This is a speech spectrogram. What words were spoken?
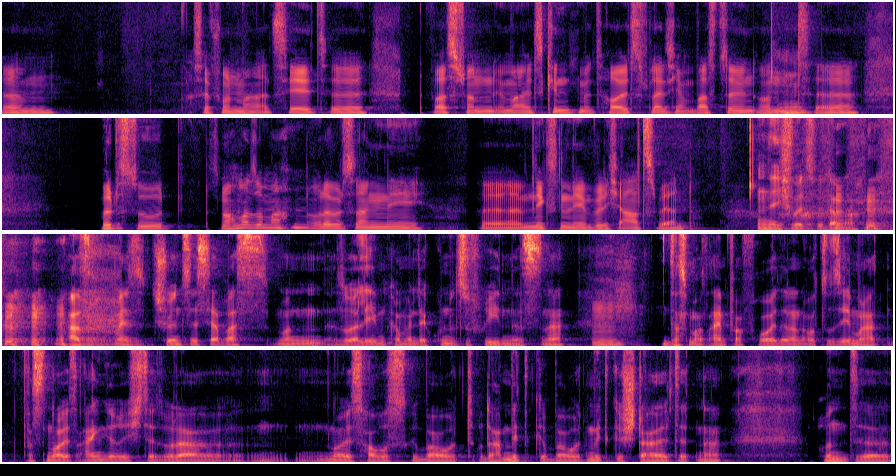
Ähm, hast ja vorhin mal erzählt, äh, du warst schon immer als Kind mit Holz fleißig am Basteln und äh, würdest du das nochmal so machen oder würdest du sagen, nee, äh, im nächsten Leben will ich Arzt werden? Nee, ich würde es wieder machen. also, das Schönste ist ja, was man so erleben kann, wenn der Kunde zufrieden ist. Ne? Mhm. Das macht einfach Freude, dann auch zu sehen, man hat was Neues eingerichtet oder ein neues Haus gebaut oder mitgebaut, mitgestaltet. Ne? Und äh,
